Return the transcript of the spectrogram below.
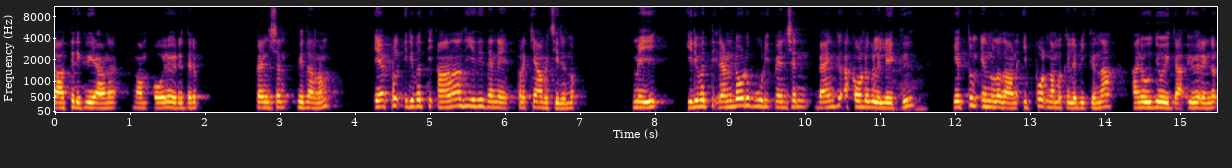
കാത്തിരിക്കുകയാണ് നാം ഓരോരുത്തരും. പെൻഷൻ വിതരണം ഏപ്രിൽ ഇരുപത്തി ആറാം തീയതി തന്നെ പ്രഖ്യാപിച്ചിരുന്നു. മെയ് ഇരുപത്തി രണ്ടോടുകൂടി പെൻഷൻ ബാങ്ക് അക്കൗണ്ടുകളിലേക്ക് എത്തും എന്നുള്ളതാണ് ഇപ്പോൾ നമുക്ക് ലഭിക്കുന്ന അനൗദ്യോഗിക വിവരങ്ങൾ.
